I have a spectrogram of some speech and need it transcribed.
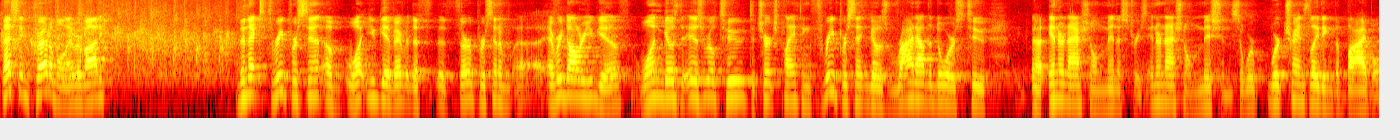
that's incredible, everybody. The next 3% of what you give, every, the, the third percent of uh, every dollar you give, one goes to Israel, two to church planting, 3% goes right out the doors to uh, international ministries, international missions. So we're, we're translating the Bible.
